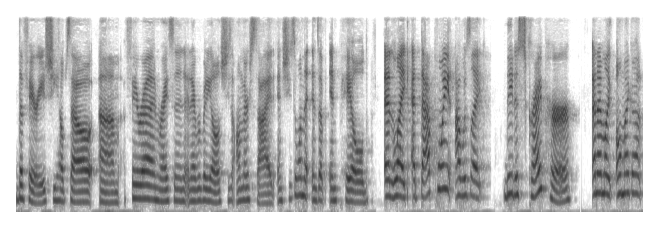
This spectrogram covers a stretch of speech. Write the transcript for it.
the fairies. She helps out um, Feyre and Rhysand and everybody else. She's on their side, and she's the one that ends up impaled. And like at that point, I was like, they describe her, and I'm like, oh my god,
